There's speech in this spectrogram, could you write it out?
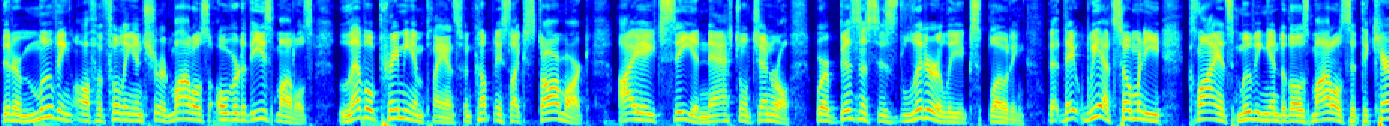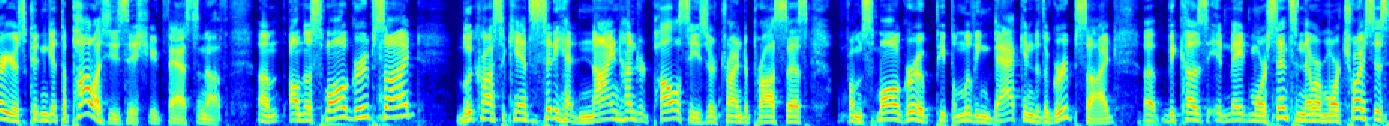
that are moving off of fully insured models over to these models. Level premium plans from companies like Starmark, IHC, and National General, where business is literally exploding. They, we had so many clients moving into those models that the carriers couldn't get the policies issued fast enough. Um, on the small group side, Blue Cross of Kansas City had 900 policies they're trying to process from small group, people moving back into the group side uh, because it made more sense and there were more choices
